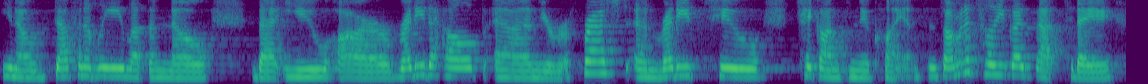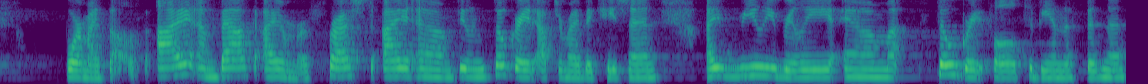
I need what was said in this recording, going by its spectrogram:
you know, definitely let them know that you are ready to help and you're refreshed and ready to take on some new clients. And so I'm going to tell you guys that today for myself. I am back. I am refreshed. I am feeling so great after my vacation. I really, really am so grateful to be in this business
